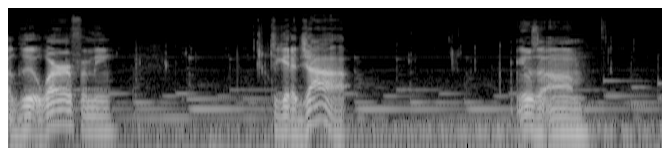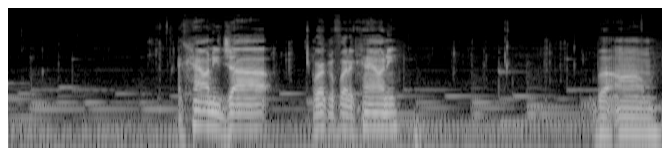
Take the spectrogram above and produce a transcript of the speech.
a good word for me to get a job. It was a um a county job, working for the county. But um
